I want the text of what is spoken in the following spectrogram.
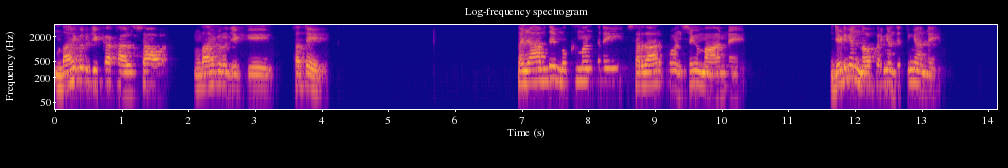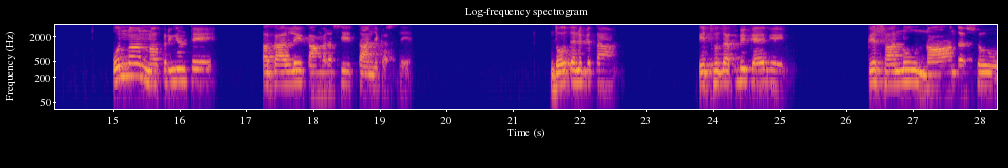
ਵਾਹਿਗੁਰੂ ਜੀ ਕਾ ਖਾਲਸਾ, ਵਾਹਿਗੁਰੂ ਜੀ ਕੀ ਫਤਿਹ। ਪੰਜਾਬ ਦੇ ਮੁੱਖ ਮੰਤਰੀ ਸਰਦਾਰ ਭਗਵੰਤ ਸਿੰਘ ਮਾਨ ਨੇ ਜਿਹੜੀਆਂ ਨੌਕਰੀਆਂ ਦਿੱਤੀਆਂ ਨੇ, ਉਹਨਾਂ ਨੌਕਰੀਆਂ ਤੇ ਅਕਾਲੀ ਕਾਂਗਰਸੀ ਤੰਜ ਕੱਸਦੇ ਆ। ਦੋ ਤਿੰਨ ਕਿਤਾ ਇੱਥੋਂ ਤੱਕ ਵੀ ਕਹਿ ਗਏ ਕਿ ਸਾਨੂੰ ਨਾਂ ਦੱਸੋ,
